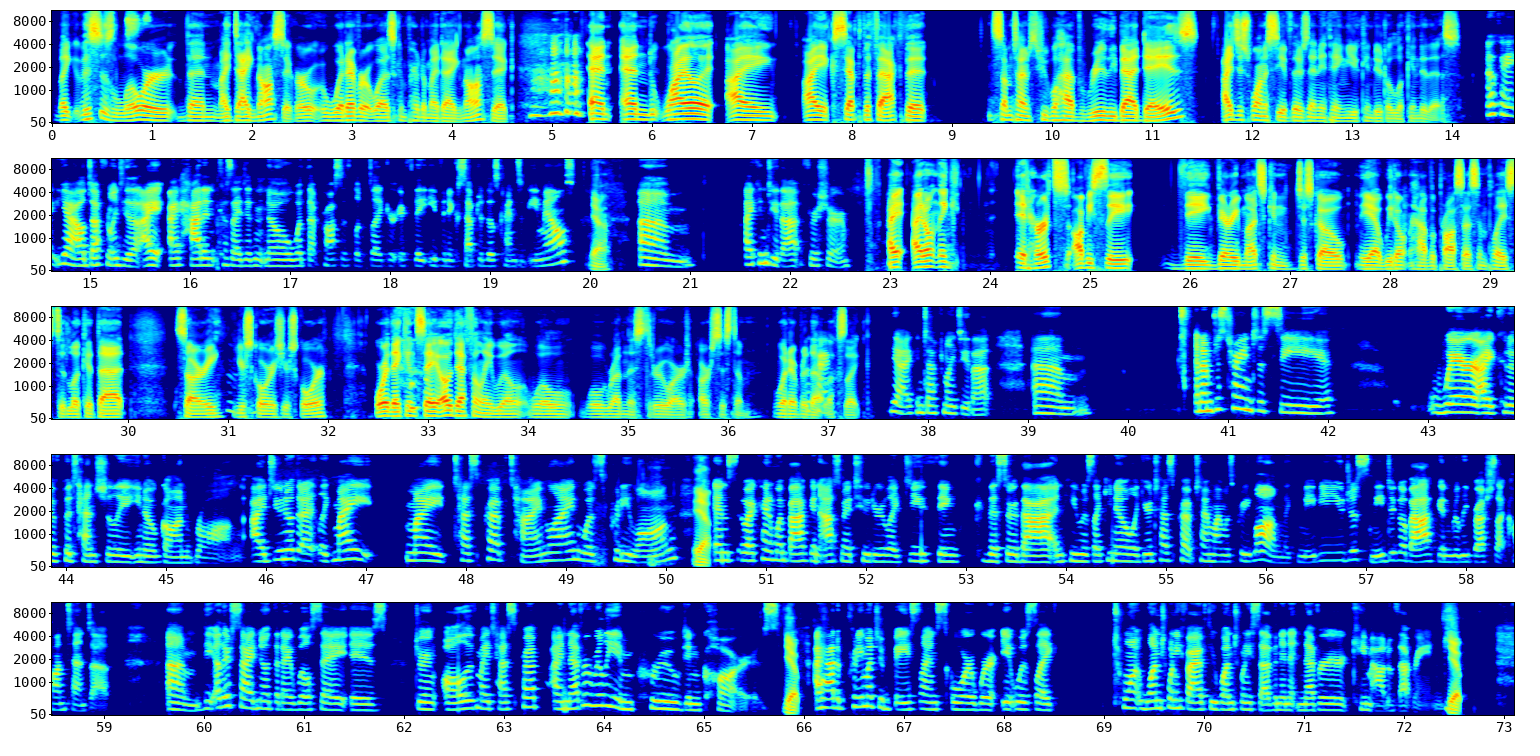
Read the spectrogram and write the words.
like this is lower than my diagnostic or whatever it was compared to my diagnostic. and and while I I accept the fact that sometimes people have really bad days, I just want to see if there's anything you can do to look into this. Okay, yeah, I'll definitely do that. I I hadn't because I didn't know what that process looked like or if they even accepted those kinds of emails. Yeah. Um, I can do that for sure. I I don't think it hurts. Obviously, they very much can just go, yeah, we don't have a process in place to look at that. Sorry, mm-hmm. your score is your score. Or they can say, oh, definitely, we'll we'll we'll run this through our our system, whatever okay. that looks like. Yeah, I can definitely do that. Um, and I'm just trying to see where I could have potentially, you know, gone wrong. I do know that like my my test prep timeline was pretty long. Yeah. And so I kind of went back and asked my tutor, like, do you think this or that? And he was like, you know, like your test prep timeline was pretty long. Like maybe you just need to go back and really brush that content up. Um, the other side note that I will say is during all of my test prep, I never really improved in cars. Yep. I had a pretty much a baseline score where it was like 125 through 127 and it never came out of that range. Yep.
